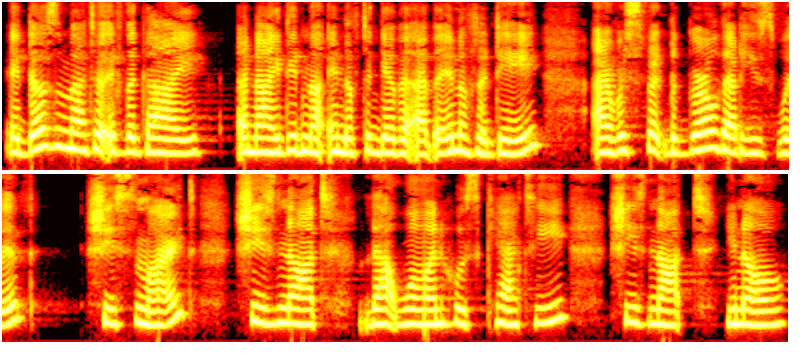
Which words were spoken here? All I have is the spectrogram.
it doesn't matter if the guy and I did not end up together at the end of the day. I respect the girl that he's with. She's smart. She's not that woman who's catty. She's not, you know,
